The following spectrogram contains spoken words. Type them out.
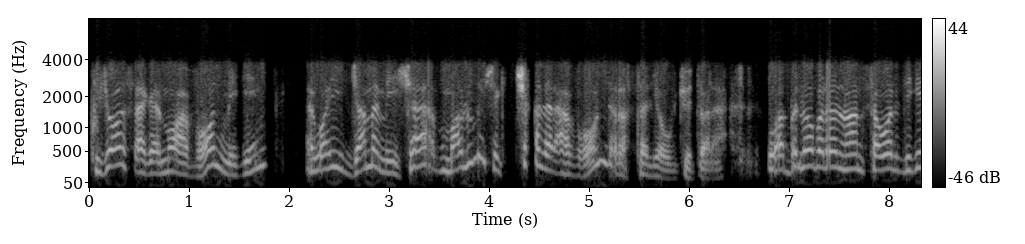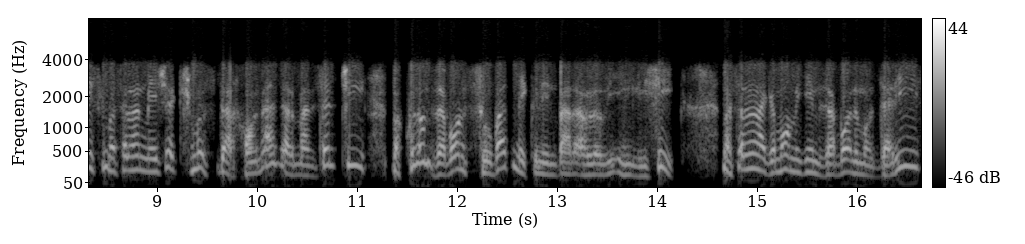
کجاست؟ اگر ما افغان میگیم و این جمع میشه معلوم میشه که چقدر افغان در استرالیا وجود داره. و بنابراین هم سوال دیگه است که مثلا میشه که شما در خانه در منزل چی؟ با کدام زبان صحبت می‌کنین بر علاوه انگلیسی؟ مثلا اگه ما میگیم زبان ما دریس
